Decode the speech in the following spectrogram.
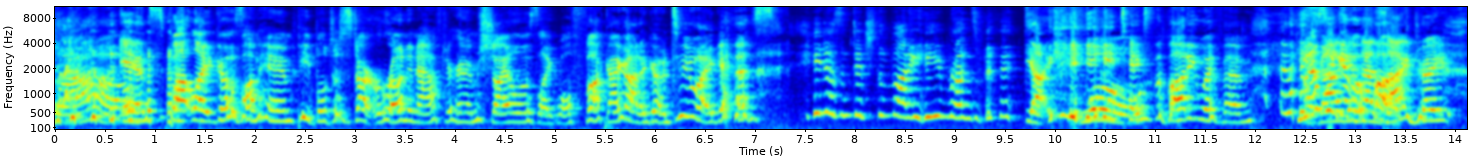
Wow. and spotlight goes on him. People just start running after him. Shilo's like, Well, fuck, I gotta go too, I guess. He doesn't ditch the body; he runs with it. Yeah, he, Whoa. he takes the body with him. He I doesn't gotta give get a that fuck. Zydrate.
